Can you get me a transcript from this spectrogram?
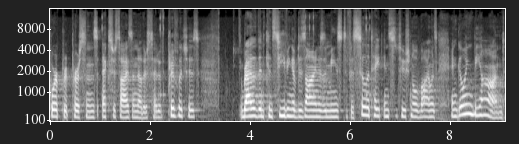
corporate persons exercise another set of privileges? Rather than conceiving of design as a means to facilitate institutional violence and going beyond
